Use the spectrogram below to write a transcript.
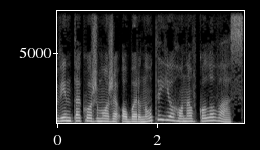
Він також може обернути його навколо вас.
